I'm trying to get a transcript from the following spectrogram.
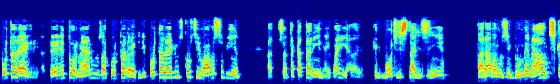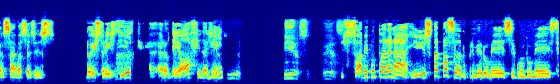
Porto Alegre, até retornarmos a Porto Alegre. De Porto Alegre nos continuava subindo a Santa Catarina. Aí vai aquele monte de cidadezinha. Parávamos em Blumenau, descansava-se às vezes dois, três ah. dias, era o day off da gente. Isso, isso. E sobe para o Paraná. E isso está passando, primeiro mês, segundo mês.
